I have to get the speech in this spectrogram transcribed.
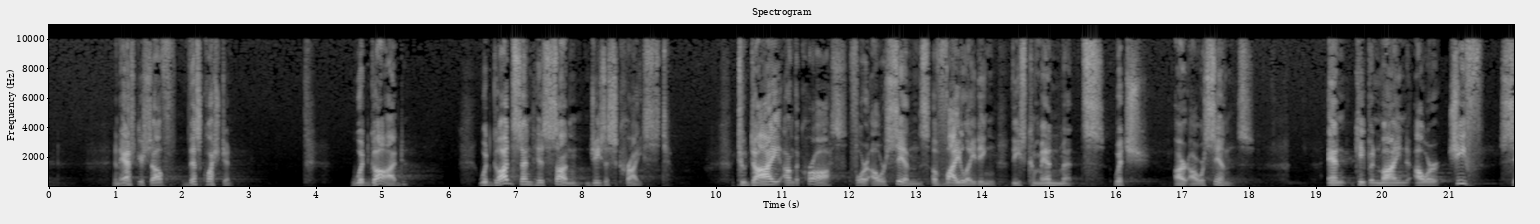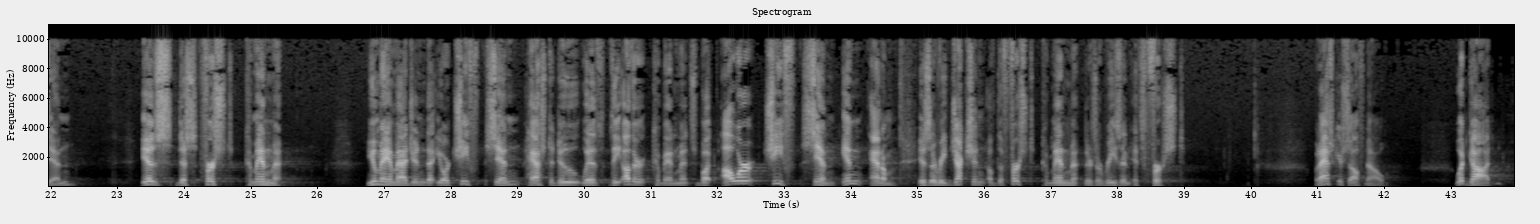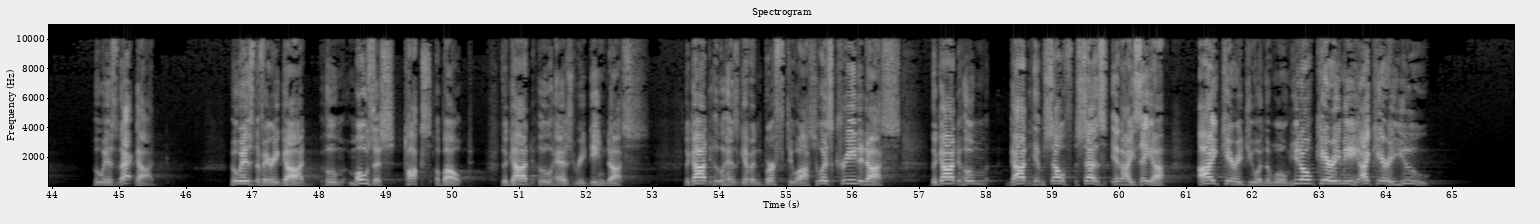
and ask yourself this question Would God, would God send his son, Jesus Christ, to die on the cross for our sins of violating these commandments, which are our sins? And keep in mind our chief sin is this first commandment. You may imagine that your chief sin has to do with the other commandments, but our chief sin in Adam is a rejection of the first commandment. There's a reason it's first. But ask yourself now would God, who is that God, who is the very God whom Moses talks about, the God who has redeemed us, the God who has given birth to us, who has created us, the God whom God Himself says in Isaiah, I carried you in the womb. You don't carry me, I carry you.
